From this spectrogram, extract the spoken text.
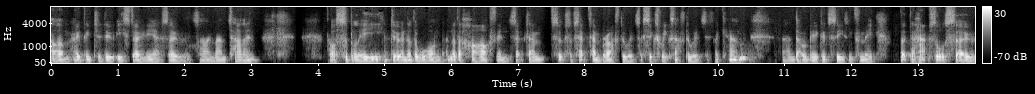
I'm hoping to do Estonia, so it's Ironman Tallinn. Possibly do another one, another half in September, sort of September afterwards, six weeks afterwards, if I can. Mm-hmm. And that would be a good season for me but perhaps also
